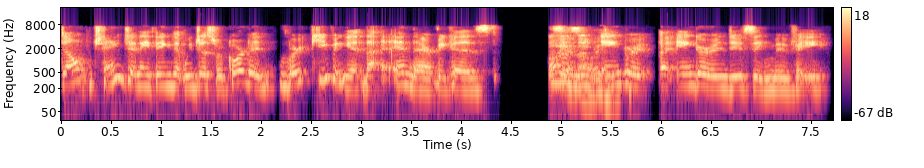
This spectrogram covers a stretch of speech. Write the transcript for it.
don't change anything that we just recorded. We're keeping it in there because this Oh, is no, an anger an anger inducing movie.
